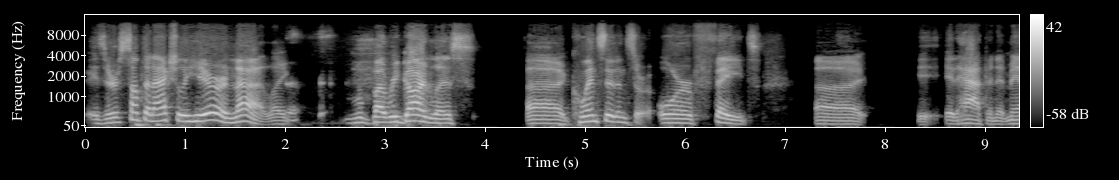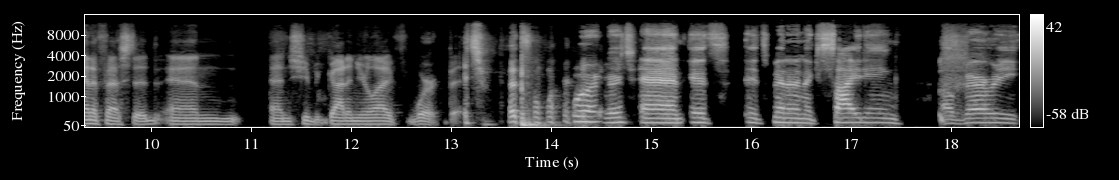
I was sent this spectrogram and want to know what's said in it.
is there something actually here or not? Like, but regardless, uh, coincidence or, or fate, uh, it, it, happened. It manifested, and and she got in your life. Work, bitch. That's work, bitch. And it's it's been an exciting, a very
